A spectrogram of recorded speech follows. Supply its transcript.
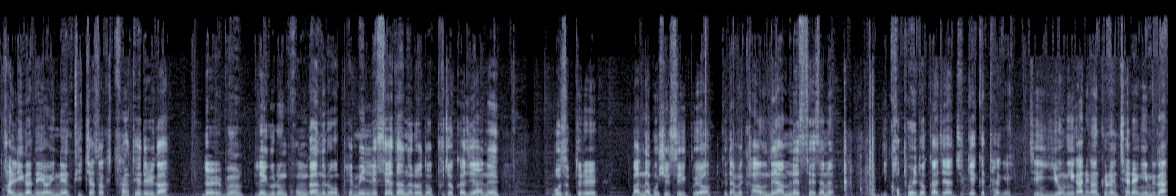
관리가 되어 있는 뒷좌석 상태들과 넓은 레그룸 공간으로 패밀리 세단으로도 부족하지 않은 모습들을 만나보실 수 있고요. 그 다음에 가운데 암레스트에서는 이 컵홀더까지 아주 깨끗하게 이용이 가능한 그런 차량입니다.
